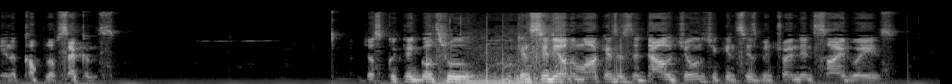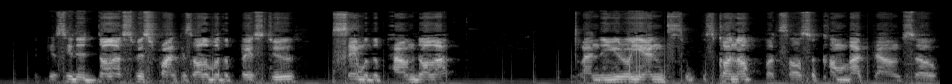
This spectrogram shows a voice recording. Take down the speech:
in a couple of seconds. Just quickly go through, you can see the other markets, it's the Dow Jones, you can see it's been trending sideways. You can see the dollar Swiss franc is all over the place too, same with the pound dollar. And the euro yen has gone up, but it's also come back down. So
